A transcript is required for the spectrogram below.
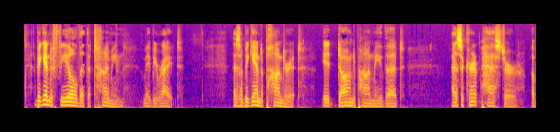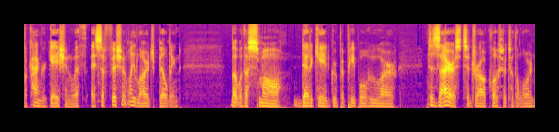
I began to feel that the timing may be right. As I began to ponder it, it dawned upon me that as the current pastor of a congregation with a sufficiently large building, but with a small, dedicated group of people who are desirous to draw closer to the Lord,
